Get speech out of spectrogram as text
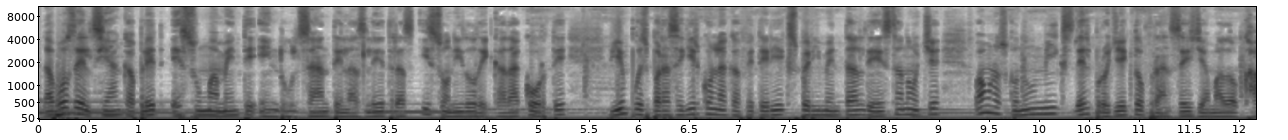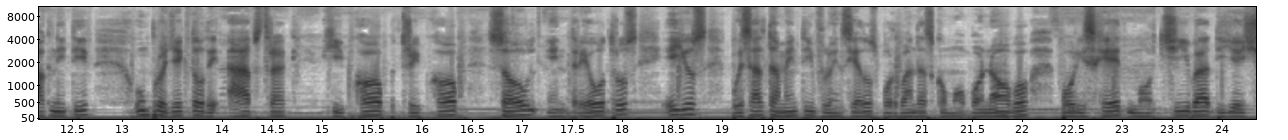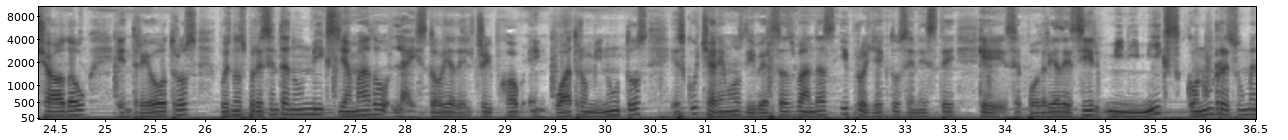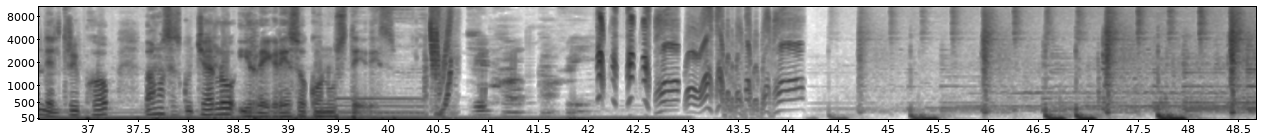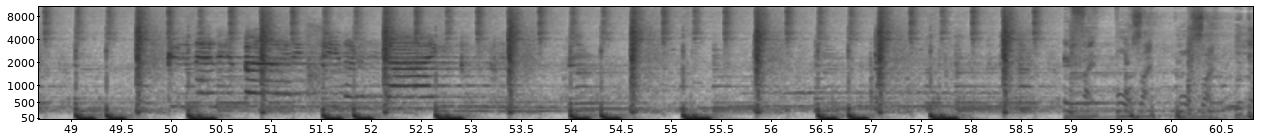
La voz del Cian Caplet es sumamente endulzante en las letras y sonido de cada corte. Bien, pues para seguir con la cafetería experimental de esta noche, vámonos con un mix del proyecto francés llamado Cognitive, un proyecto de abstract hip hop, trip hop, soul, entre otros, ellos pues altamente influenciados por bandas como Bonobo, Head, Morchiva, DJ Shadow, entre otros, pues nos presentan un mix llamado La historia del trip hop en 4 minutos, escucharemos diversas bandas y proyectos en este que se podría decir mini mix con un resumen del trip hop, vamos a escucharlo y regreso con ustedes. Trip Hop.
